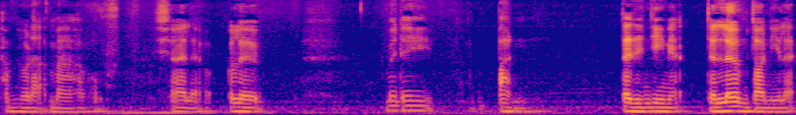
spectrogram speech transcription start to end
ทำธุระมาครับผม ใช่แล้วก็เลย ไม่ได้ปั่น แต่จริงๆ เนี่ย จะเริ่มตอนนี้แหละ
